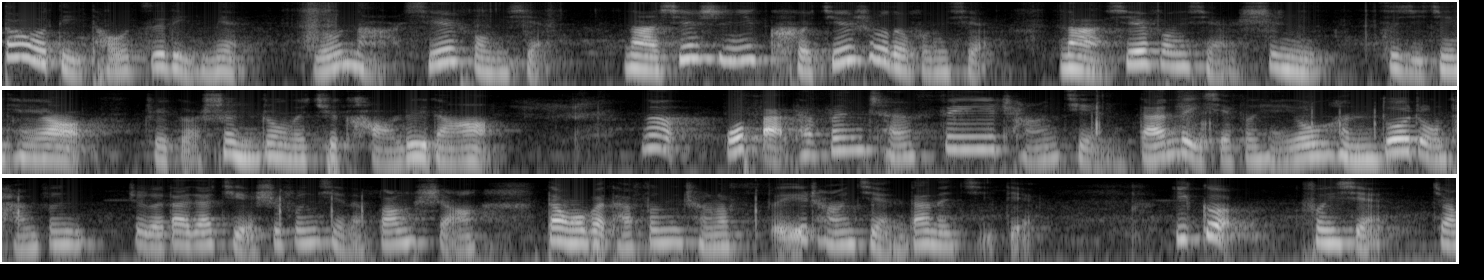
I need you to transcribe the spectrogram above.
到底投资里面有哪些风险？哪些是你可接受的风险？哪些风险是你自己今天要这个慎重的去考虑的啊？那我把它分成非常简单的一些风险，有很多种谈风这个大家解释风险的方式啊，但我把它分成了非常简单的几点。一个风险叫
